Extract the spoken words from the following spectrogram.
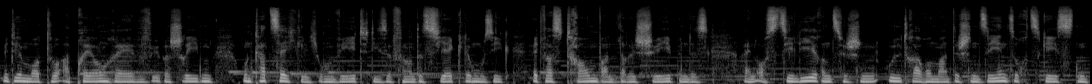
mit dem Motto Après un rêve überschrieben und tatsächlich umweht diese Fin de siècle Musik etwas traumwandlerisch Schwebendes, ein Oszillieren zwischen ultraromantischen Sehnsuchtsgesten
